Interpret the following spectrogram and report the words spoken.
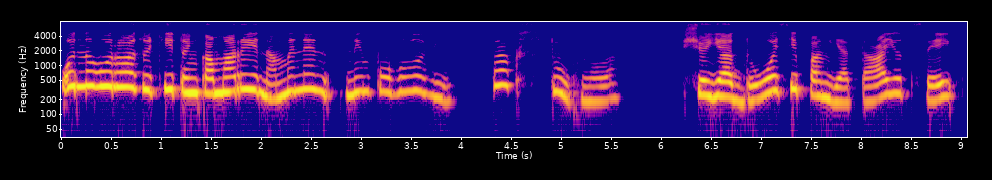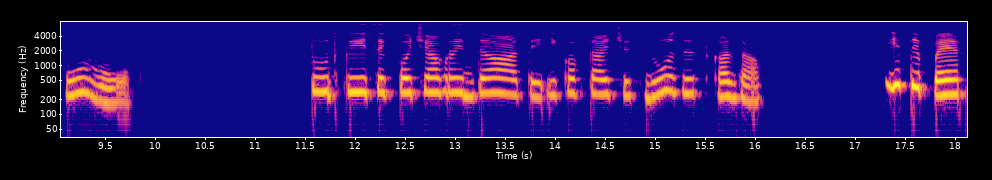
Одного разу тітонька Марина мене ним по голові так стукнула, що я досі пам'ятаю цей урок. Тут кицик почав ридати і, ковтаючи сльози, сказав І тепер,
